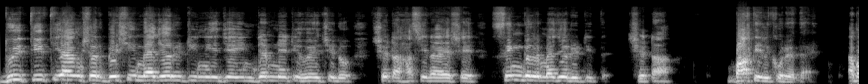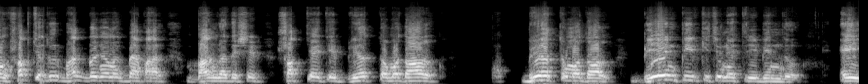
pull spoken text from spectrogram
দুই তৃতীয়াংশের বেশি মেজরিটি নিয়ে যে ইন্ডেমনিটি হয়েছিল, সেটা হাসিনা এসে সিঙ্গেল মেজরিটিতে সেটা বাতিল করে দেয়। এবং সবচেয়ে দুর্ভাগ্যজনক ব্যাপার, বাংলাদেশের সবচাইতে বৃহত্তম দল বৃহত্তম দল বিএনপির কিছু নেতৃবৃন্দ এই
